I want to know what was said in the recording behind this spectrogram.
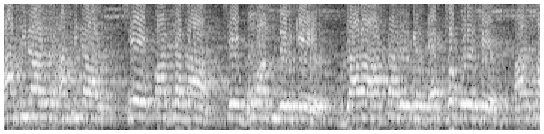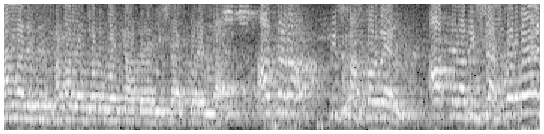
হাসিনার হাসিনার সেই পাঁচাটা সেই গোলামদেরকে যারা আপনাদেরকে ব্যর্থ করেছে আর বাংলাদেশের সাধারণ জনগণকে আপনারা বিশ্বাস করেন না। আপনারা বিশ্বাস করবেন আপনারা বিশ্বাস করবেন।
